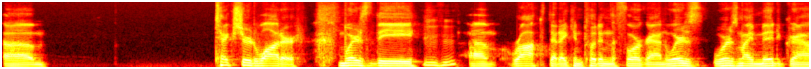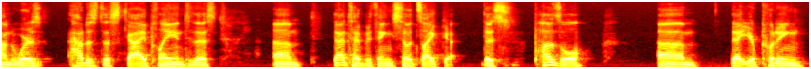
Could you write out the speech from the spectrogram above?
um, textured water. where's the Mm-hmm. um, rock that I can put in the foreground? Where's where's my mid ground? Where's how does the sky play into this? Um, that type of thing. So it's like this puzzle um, that you're putting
